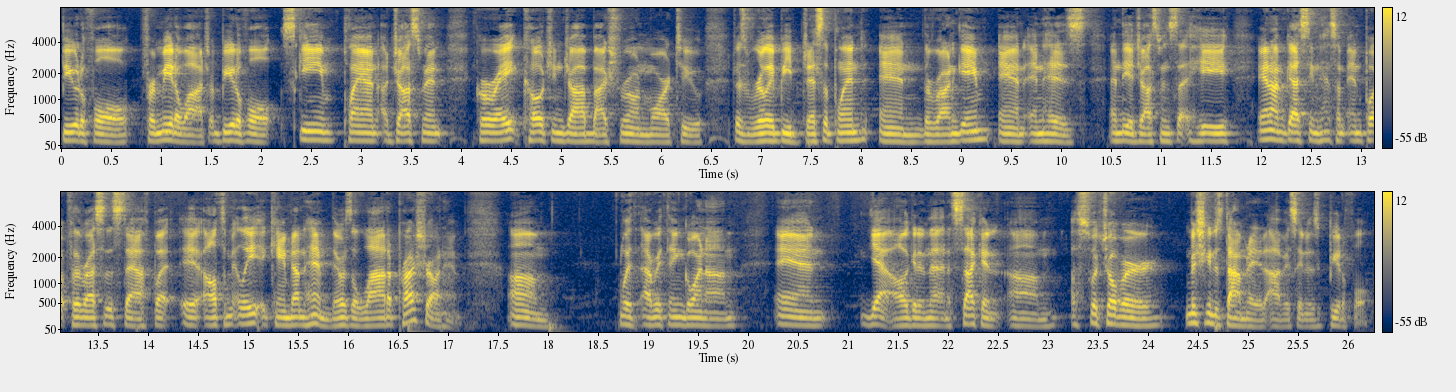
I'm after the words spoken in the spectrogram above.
beautiful for me to watch. A beautiful scheme, plan, adjustment. Great coaching job by Sherrone Moore to just really be disciplined in the run game and in his and the adjustments that he and I'm guessing some input for the rest of the staff. But it, ultimately, it came down to him. There was a lot of pressure on him um, with everything going on, and yeah, I'll get into that in a second. Um, I'll switch over. Michigan just dominated, obviously, it was beautiful.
